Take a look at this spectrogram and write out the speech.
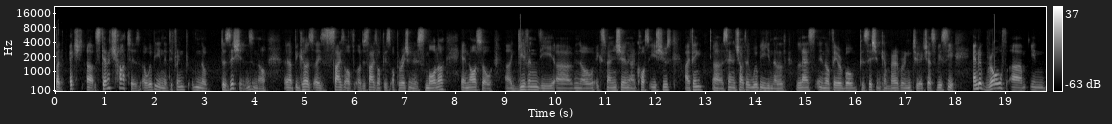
But H, uh, Standard Chartered will be in a different, you know, positions, you know, because its size of the size of its operation is smaller, and also given the, you know, expansion and cost issues, I think Standard Chartered will be in a less, you know, favorable position comparing to HSBC. And the growth um, in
